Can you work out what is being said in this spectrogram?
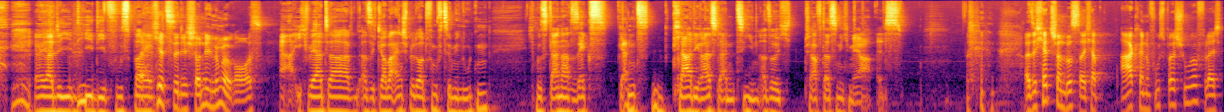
ja, ja, die, die, die Da Fußball. hechelst du dir schon die Lunge raus. Ja, ich werde da, also ich glaube, ein Spiel dauert 15 Minuten. Ich muss danach sechs ganz klar die Reißleine ziehen. Also ich schaffe das nicht mehr als. Also ich hätte schon Lust, aber ich habe A, keine Fußballschuhe, vielleicht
